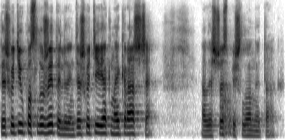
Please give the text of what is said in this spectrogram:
Ти ж хотів послужити людині, ти ж хотів якнайкраще. Але щось пішло не так.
